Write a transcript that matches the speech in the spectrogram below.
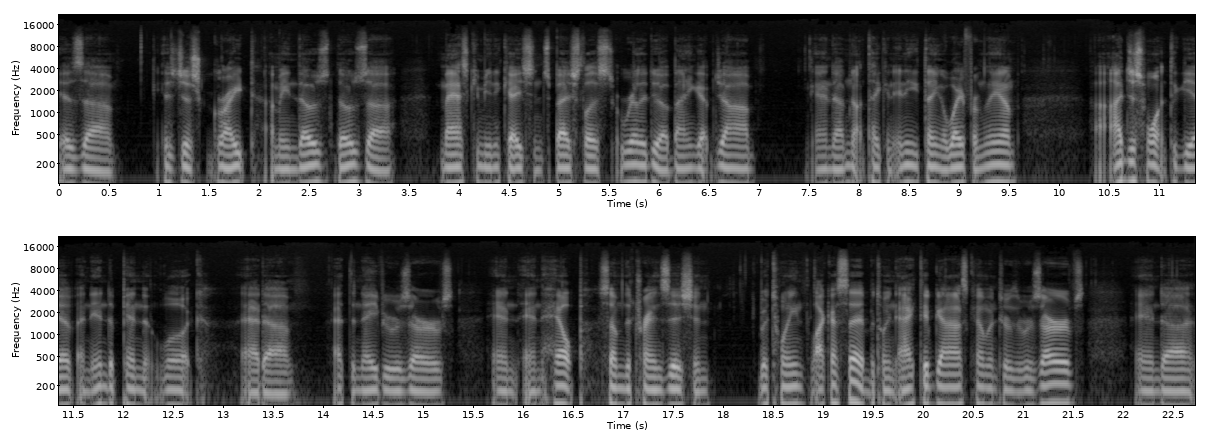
is uh, is just great. I mean, those those uh, mass communication specialists really do a bang up job, and I'm not taking anything away from them. Uh, I just want to give an independent look at uh, at the Navy Reserves and and help some of the transition between, like I said, between active guys coming to the reserves and uh,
